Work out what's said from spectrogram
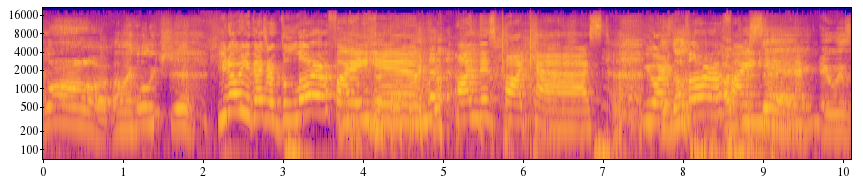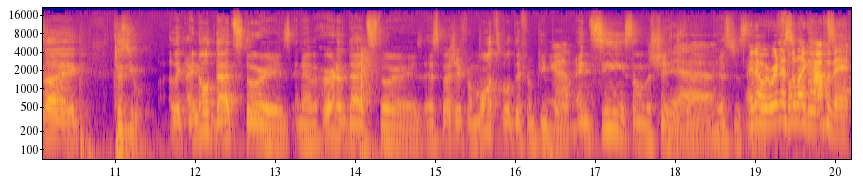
Whoa. Whoa. I'm like, holy shit. You know, you guys are glorifying Oh him on this podcast. You are not- glorifying I'm saying, him. it was like, cause you, like, I know dad stories, and I've heard of dad stories, especially from multiple different people, Yeah. and seeing some of the shit yeah. he's done. It's just, I know like, we witnessed like half of it.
